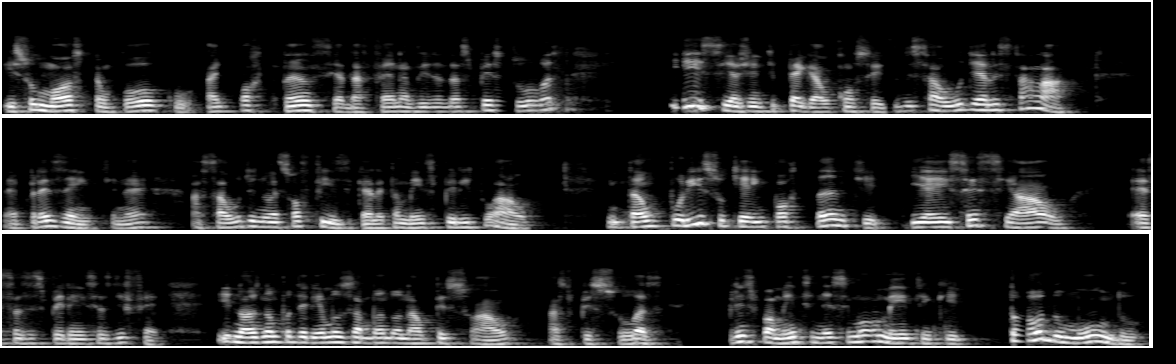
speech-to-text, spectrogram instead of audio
isso mostra um pouco a importância da fé na vida das pessoas e se a gente pegar o conceito de saúde, ela está lá, né, presente, né? A saúde não é só física, ela é também espiritual. Então, por isso que é importante e é essencial essas experiências de fé. E nós não poderíamos abandonar o pessoal, as pessoas, principalmente nesse momento em que todo mundo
